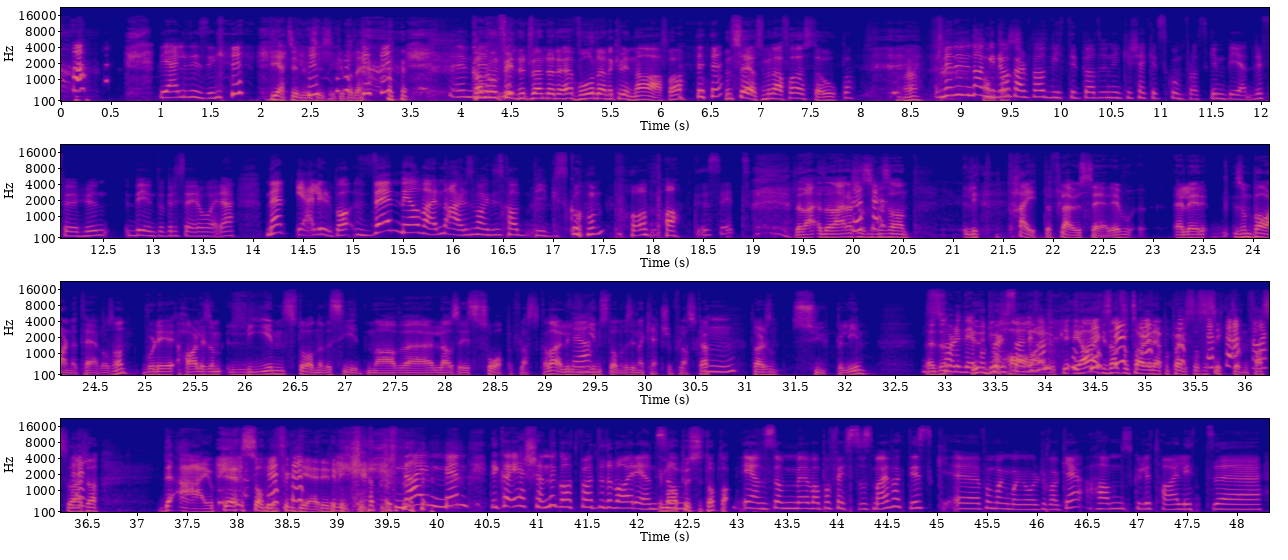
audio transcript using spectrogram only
Vi er litt usikre. De er tydeligvis usikre på det. Men- Kan hun finne ut hvem det er, hvor denne kvinna er fra? Hun ser ut som hun er fra Øst-Europa. Ja. Men hun angrer nok i hvert fall bittert på at hun ikke sjekket skumflasken bedre før hun begynte å frisere håret. Men jeg lurer på, hvem i all verden er det som faktisk har byggskum på badet sitt? Det der, det der er sånn som en sånn litt teite, flaue serier. Eller liksom barne-TV og sånn, hvor de har liksom lim stående ved siden av eh, La oss si såpeflaska, da. Eller Ja. lim stående ved siden av ketsjupflaska. Mm. Så er det sånn superlim. Er Så tar de det på pølsa, liksom? Ikke, ja, ikke sant? Så tar de det på pølsa, så sitter den fast. Så det, er så, det er jo ikke sånn det fungerer i virkeligheten. Nei, men det kan, jeg skjønner godt for at det var en som opp. En som eh, var på fest hos meg faktisk uh, for mange mange år tilbake. Han skulle ta litt uh,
